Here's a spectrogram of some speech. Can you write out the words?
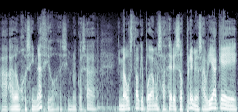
a, a don José Ignacio. Ha sido una cosa... Y me ha gustado que podamos hacer esos premios. Habría que,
